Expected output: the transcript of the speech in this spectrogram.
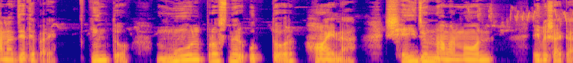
আনা যেতে পারে। কিন্তু মূল প্রশ্নের উত্তর হয় না। সেই জন্য আমার মন এই বিষয়টা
